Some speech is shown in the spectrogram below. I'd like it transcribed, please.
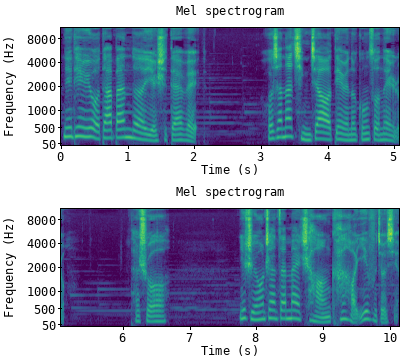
那天与我搭班的也是 David，我向他请教店员的工作内容。他说：“你只用站在卖场看好衣服就行。”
